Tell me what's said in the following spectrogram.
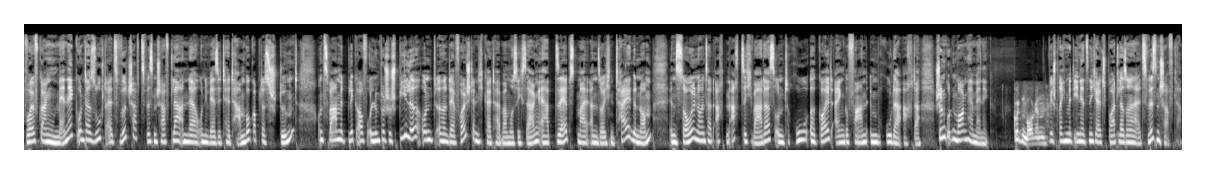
Wolfgang Mennig untersucht als Wirtschaftswissenschaftler an der Universität Hamburg, ob das stimmt, und zwar mit Blick auf olympische Olympische Spiele und äh, der Vollständigkeit halber muss ich sagen, er hat selbst mal an solchen teilgenommen. In Seoul 1988 war das und Ru äh, Gold eingefahren im Ruderachter. Schönen guten Morgen, Herr Mennig. Guten Morgen. Wir sprechen mit Ihnen jetzt nicht als Sportler, sondern als Wissenschaftler.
